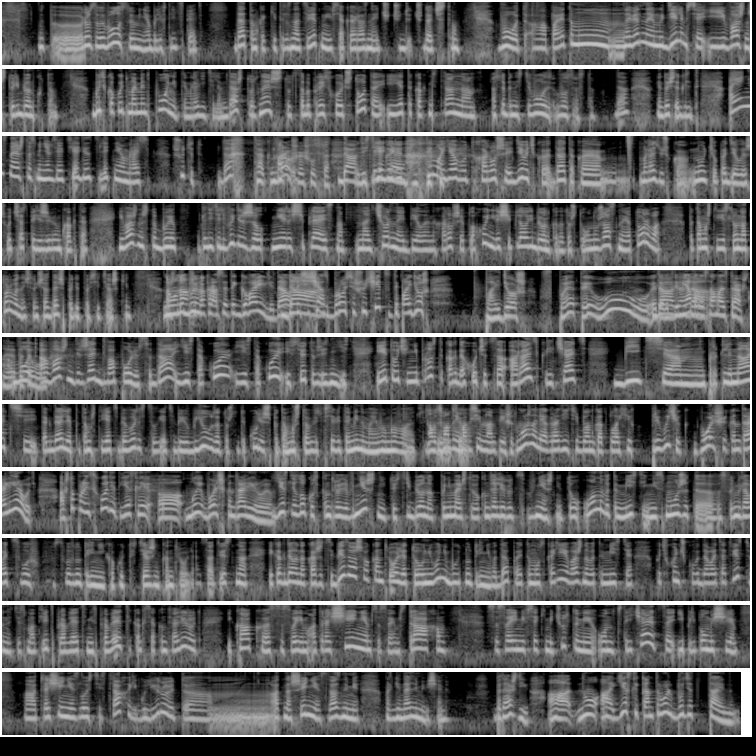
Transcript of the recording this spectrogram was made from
Э, розовые волосы у меня были в 35. Да, там какие-то разноцветные и всякое разное чудачество. Вот. А поэтому, наверное, мы делимся, и важно, что ребенку там быть в какой-то момент понятым родителям, да, что знаешь, что с тобой происходит что-то, и это, как ни странно, особенности возраста. Да? У меня дочь говорит, а я не знаю, что с меня взять, я 11-летняя мразь. Шутит, да? Так, ну, Хорошая шутка. Да, я говорю, ты моя вот хорошая девочка, да, такая мразюшка, ну, что поделаешь, вот сейчас переживем как-то. И важно, чтобы родитель выдержал, не расщепляясь на, на черное и белое, на хорошее и плохое, не расщеплял ребенка на то, что он ужасный оторва, потому что если он оторва, значит, он сейчас дальше пойдет во все тяжкие. Но а чтобы... нам же как раз это и говорили, да? да. Вот ты сейчас бросишь учиться, ты пойдешь пойдешь в ПТУ. Это да, вот для да, меня да. было самое страшное. Вот, ПТУ. а важно держать два полюса, да, есть такое, есть такое, и все это в жизни есть. И это очень непросто, когда хочется орать, кричать, бить, эм, проклинать и так далее, потому что я тебя вырастил, я тебя убью за то, что ты куришь, потому что все витамины мои вымываются. А вот смотри, тела. Максим нам пишет, можно ли оградить ребенка от плохих привычек, больше контролировать? А что происходит, если э, мы больше контролируем? Если локус контроля внешний, то есть ребенок понимает, что его контролируют внешне, то он в этом месте не сможет э, сформировать свой, свой внутренний какой-то стержень контроля. Соответственно, и когда он окажется без вашего контроля, то у него не будет внутреннего, да, поэтому скорее важно в этом месте потихонечку выдавать ответственность и смотреть, справляется, не справляется, как себя контролирует и как э, со своим отвращением, со своим страхом, со своими всякими чувствами он встречается и при помощи а, отвращения злости и страха регулирует э, отношения с разными маргинальными вещами. Подожди, а, ну а если контроль будет тайным?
